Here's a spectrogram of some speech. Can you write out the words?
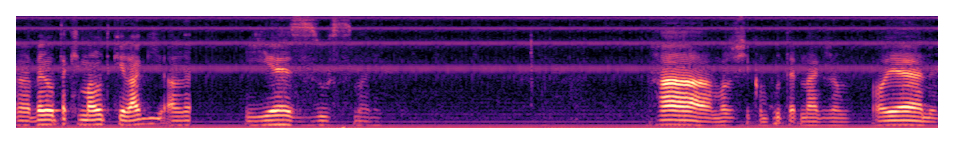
Będą takie malutkie lagi, ale... Jezus Maria. Ha, może się komputer nagrzał. Ojeny.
